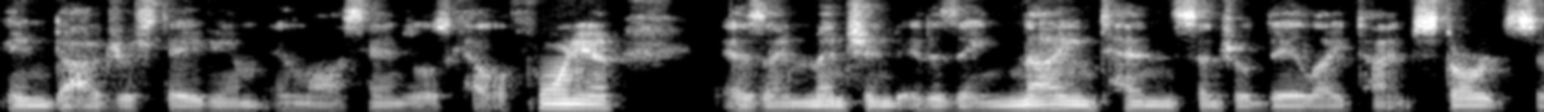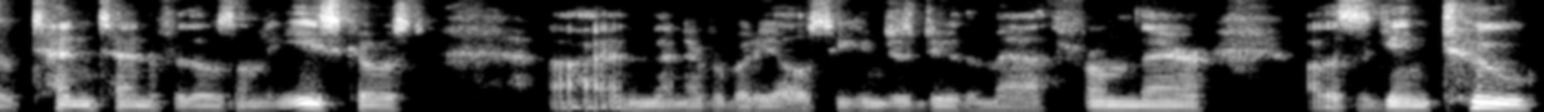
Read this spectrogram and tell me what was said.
in Dodger Stadium in Los Angeles, California. As I mentioned, it is a 9:10 Central Daylight Time start, so 10:10 for those on the East Coast, uh, and then everybody else you can just do the math from there. Uh, this is game two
